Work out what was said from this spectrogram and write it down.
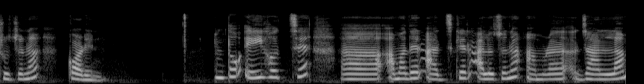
সূচনা করেন। তো এই হচ্ছে আমাদের আজকের আলোচনা। আমরা জানলাম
